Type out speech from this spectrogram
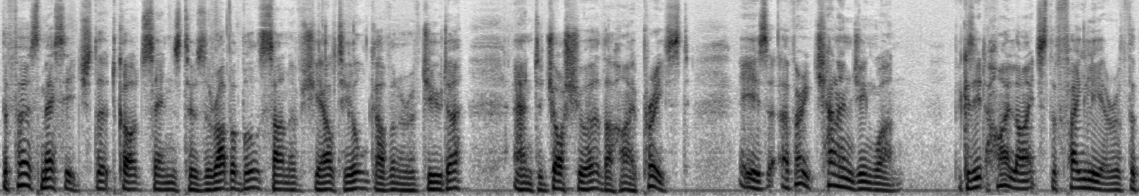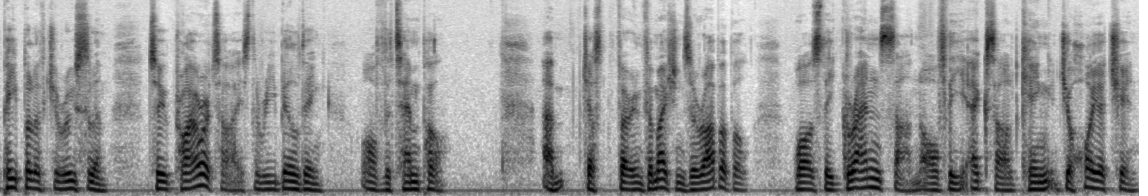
The first message that God sends to Zerubbabel, son of Shealtiel, governor of Judah, and to Joshua, the high priest, is a very challenging one because it highlights the failure of the people of Jerusalem to prioritize the rebuilding of the temple. Um, just for information, Zerubbabel was the grandson of the exiled king Jehoiachin,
